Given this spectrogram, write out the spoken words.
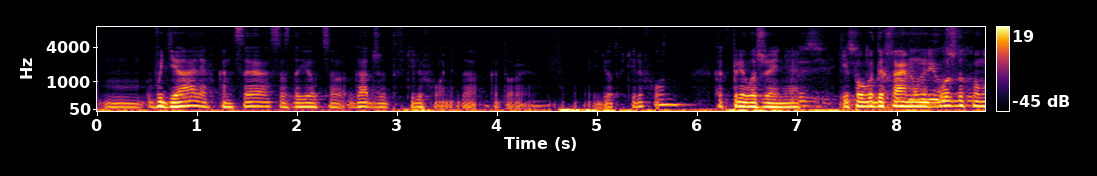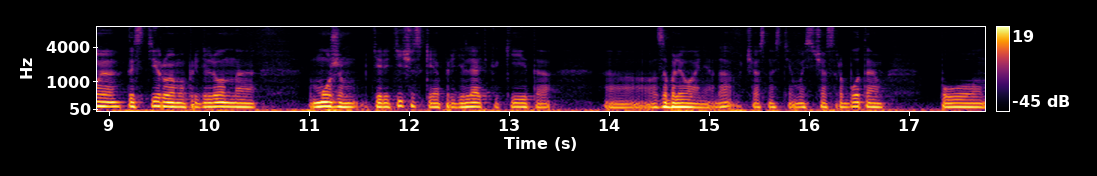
В идеале в конце создается гаджет в телефоне, да, который идет в телефон как приложение. Подожди, и по выдыхаемому говорил, воздуху что... мы тестируем определенное можем теоретически определять какие-то э, заболевания. Да? В частности, мы сейчас работаем по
